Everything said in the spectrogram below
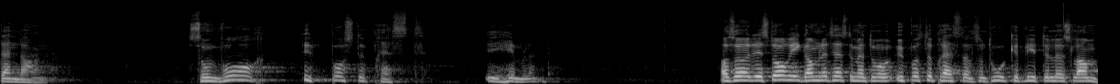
den dagen som vår ypperste prest i himmelen. Altså, Det står i Gamle testamentet om ypperstepresten som tok et lite løst lam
